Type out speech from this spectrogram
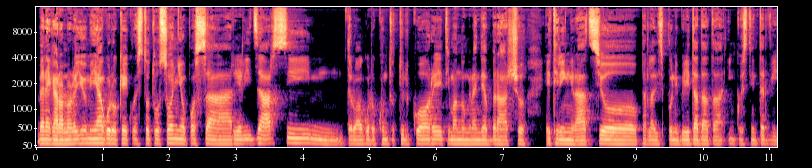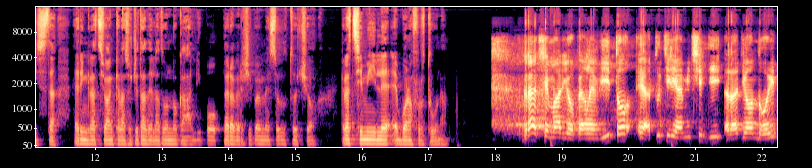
Bene caro, allora io mi auguro che questo tuo sogno possa realizzarsi, mm, te lo auguro con tutto il cuore, ti mando un grande abbraccio e ti ringrazio per la disponibilità data in questa intervista e ringrazio anche la società della Tonno Callipo per averci permesso tutto ciò. Grazie mille e buona fortuna. Grazie Mario per l'invito e a tutti gli amici di Radio Android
